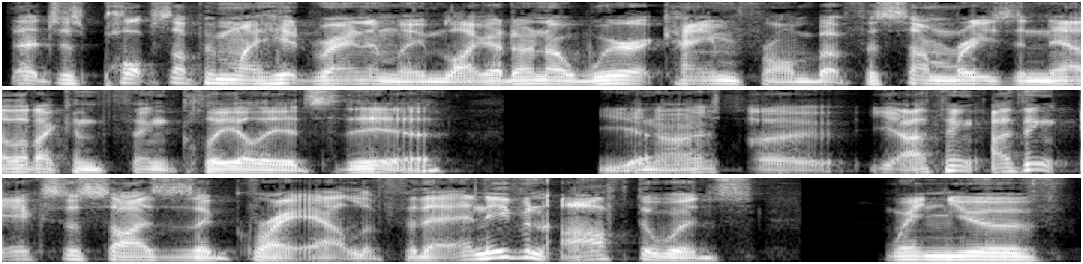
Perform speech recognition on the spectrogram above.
that just pops up in my head randomly like i don't know where it came from but for some reason now that i can think clearly it's there Yeah. you know so yeah i think i think exercise is a great outlet for that and even afterwards when you've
